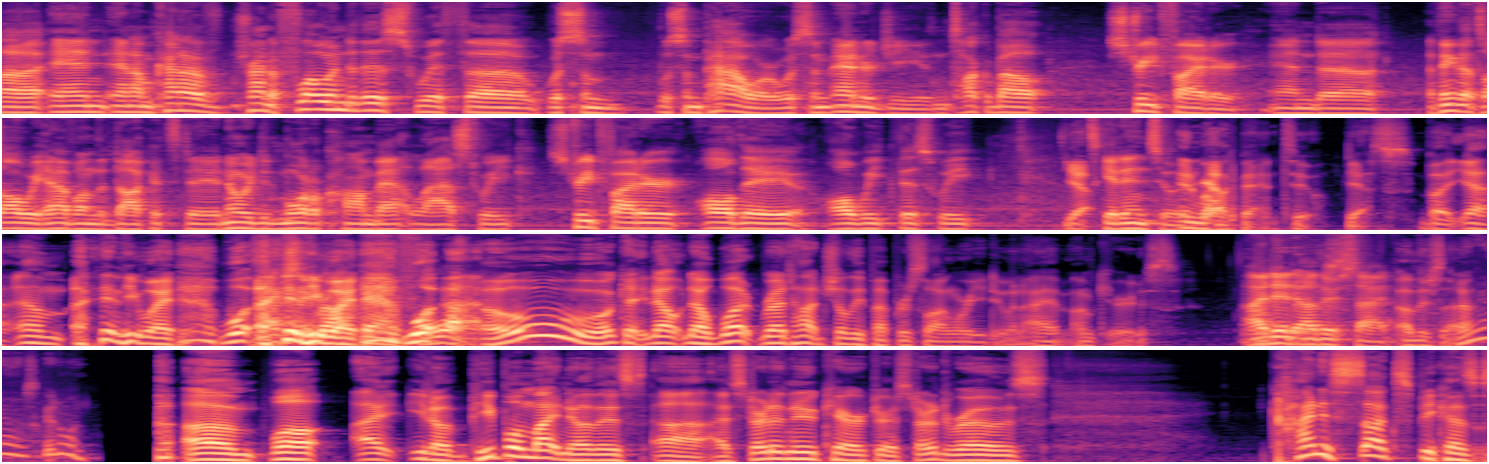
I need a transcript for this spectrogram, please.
Uh, and and I'm kind of trying to flow into this with uh, with some with some power, with some energy, and talk about Street Fighter and uh, I think that's all we have on the docket today. I know we did Mortal Kombat last week. Street Fighter all day, all week this week. Yeah. Let's get into it. In Rock Band too. Yes. But yeah. Um. Anyway. What? Anyway. What? Oh. Okay. Now, now, what Red Hot Chili Pepper song were you doing? I, I'm curious. I did Other Side. Other Side. Okay, that's a good one. Um. Well, I. You know, people might know this. Uh, I started a new character. I started Rose. Kind of sucks because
